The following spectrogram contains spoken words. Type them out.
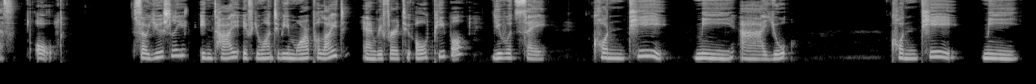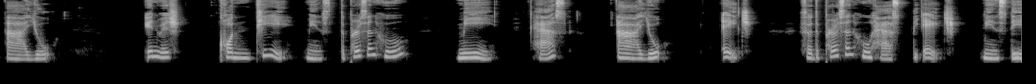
as old. So usually in Thai, if you want to be more polite and refer to old people, you would say คนที่มีอายุ คนที่มีอายุ in which คนที่ means the person who มี has อายุ age so the person who has the age means the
